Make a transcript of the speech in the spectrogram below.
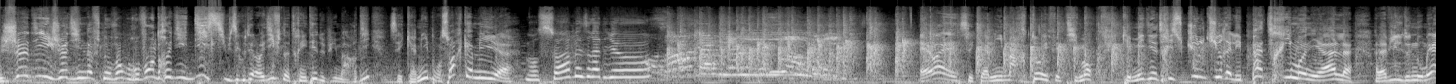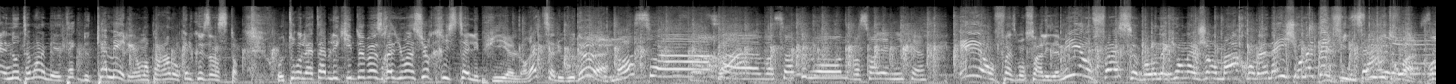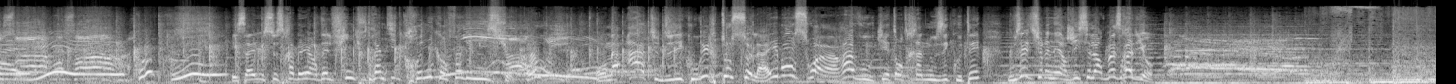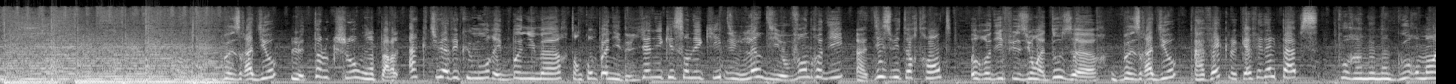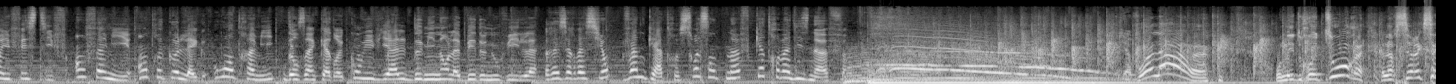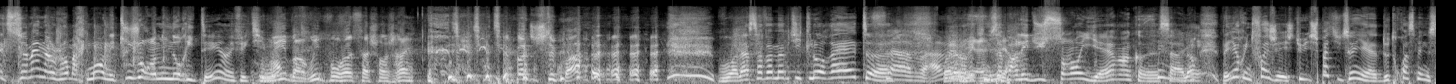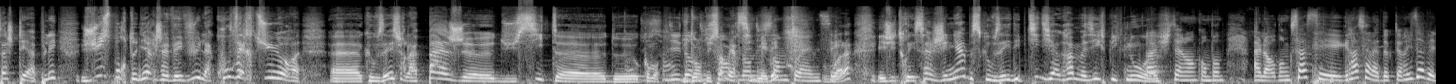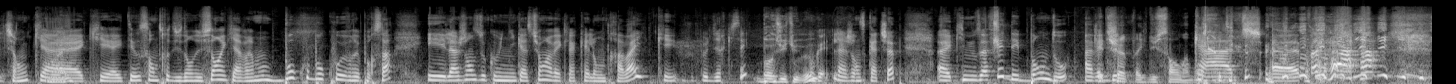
Jeudi, jeudi 9 novembre, vendredi 10. Si vous écoutez la rediff, notre invité depuis mardi, c'est Camille. Bonsoir Camille. Bonsoir Buzz Radio. Eh ouais, c'est Camille Marteau, effectivement, qui est médiatrice culturelle et patrimoniale à la ville de Nouméa, et notamment la médiathèque de Caméré. On en parlera dans quelques instants. Autour de la table, l'équipe de Buzz Radio, bien sûr, Christelle et puis euh, Laurette. Salut vous deux. Bonsoir. Euh, bonsoir tout le monde. Bonsoir Yannick. Et en face, bonsoir les amis. Et en face, bon, on a qui On a Jean-Marc, on a Anaïs, on a Delphine. Salut vous trois. Bonsoir, bonsoir. Et ça, ce sera d'ailleurs Delphine qui fera une petite chronique en fin d'émission. Ah On a hâte de découvrir tout cela. Et bonsoir à vous qui êtes en train de nous écouter. Vous êtes sur Énergie, c'est leur Buzz Radio. Buzz Radio, le talk show où on parle actu avec humour et bonne humeur, en compagnie de Yannick et son équipe du lundi au vendredi à 18h30, rediffusion à 12h. Buzz Radio avec le Café Del Paps, pour un moment gourmand et festif en famille, entre collègues ou entre amis, dans un cadre convivial dominant la baie de Nouville. Réservation 24 69 99. Bien voilà on est de retour. Alors c'est vrai que cette semaine, hein, Jean-Marc, moi, on est toujours en minorité, hein, effectivement. Oui, bah oui, pour eux, ça changerait. je sais pas. voilà, ça va ma petite Laurette. Ça va. Voilà, mais- Laurette qui nous a parlé du sang hier, hein, ça. Alors, d'ailleurs, une fois, j'ai- je sais pas, si tu te souviens, il y a 2-3 semaines de ça, je t'ai appelé juste pour te dire que j'avais vu la couverture euh, que vous avez sur la page euh, du site euh, de Don du comment Don du du sang. sang, Merci de m'aider. Voilà, et j'ai trouvé ça génial parce que vous avez des petits diagrammes. Vas-y, explique-nous. Ah, euh. je suis tellement contente. Alors donc ça c'est grâce à la docteure Isabelle Chang qui a, Ouais. qui a été au centre du don du sang et qui a vraiment beaucoup beaucoup œuvré pour ça. Et l'agence de communication avec laquelle on travaille, qui est, je peux dire qui c'est Bon, si tu veux. L'agence Catch Up, euh, qui nous a fait des bandeaux avec des- Ketchup avec du sang. vraiment. Catch Up.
